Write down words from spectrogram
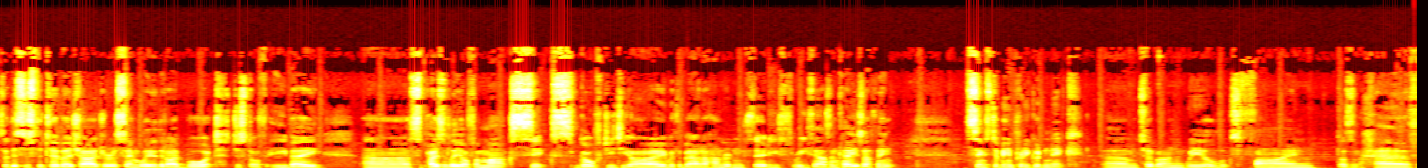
So this is the turbocharger assembly that I bought just off eBay. Uh, supposedly off a Mark 6 Golf GTI with about 133,000 Ks, I think. Seems to be in pretty good nick. Um, turbo and wheel looks fine doesn't have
